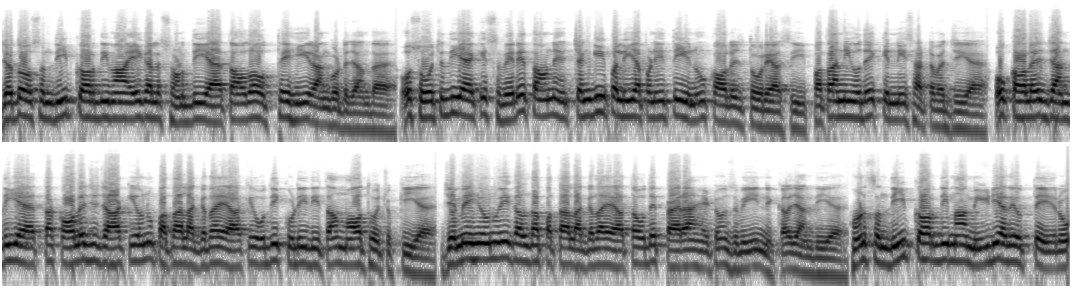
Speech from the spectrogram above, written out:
ਜਦੋਂ ਸੰਦੀਪ ਕੌਰ ਦੀ ਮਾਂ ਇਹ ਗੱਲ ਸੁਣਦੀ ਹੈ ਤਾਂ ਉਹਦਾ ਉੱਥੇ ਹੀ ਰੰਗ ਉੱਡ ਜਾਂਦਾ ਹੈ। ਉਹ ਸੋਚਦੀ ਹੈ ਕਿ ਸਵੇਰੇ ਤਾਂ ਉਹਨੇ ਚੰਗੀ ਭਲੀ ਆਪਣੀ ਧੀ ਨੂੰ ਕਾਲਜ ਤੋਰਿਆ ਸੀ। ਪਤਾ ਨਹੀਂ ਉਹਦੇ ਕਿੰਨੀ ਸੱਟ ਵੱਜੀ ਹੈ। ਉਹ ਕਾਲਜ ਜਾਂਦੀ ਹੈ ਤਾਂ ਕਾਲਜ ਜਾ ਕੇ ਉਹਨੂੰ ਪਤਾ ਲੱਗਦਾ ਆ ਕਿ ਉਹਦੀ ਕੁੜੀ ਦੀ ਤਾਂ ਮੌਤ ਹੋ ਚੁੱਕੀ ਹੈ। ਜਿਵੇਂ ਹੀ ਉਹਨੂੰ ਇਹ ਗੱਲ ਦਾ ਪਤਾ ਲੱਗਦਾ ਆ ਤਾਂ ਉਹਦੇ ਪੈਰਾਂ ਹੇਠੋਂ ਜ਼ਮੀਨ ਨਿਕਲ ਜਾਂਦੀ ਹੈ। ਹੁਣ ਸੰਦੀਪ ਕੌਰ ਦੀ ਮਾਂ ਮੀਡੀਆ ਦੇ ਉੱਤੇ ਰੋ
